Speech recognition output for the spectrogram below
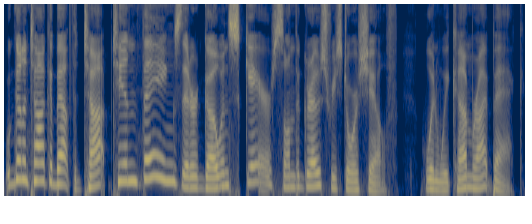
We're going to talk about the top 10 things that are going scarce on the grocery store shelf when we come right back.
